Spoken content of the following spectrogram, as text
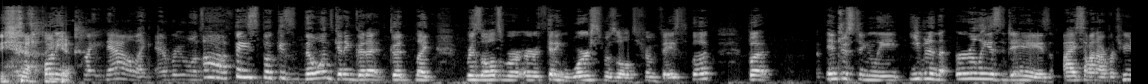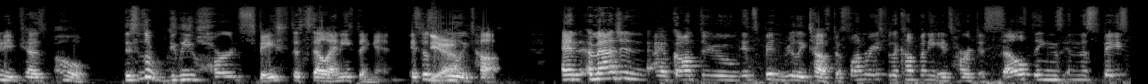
Yeah, funny yeah. right now like everyone's oh facebook is no one's getting good at good like results or, or it's getting worse results from facebook but interestingly even in the earliest days i saw an opportunity because oh this is a really hard space to sell anything in it's just Yeah. really tough and imagine I've gone through, it's been really tough to fundraise for the company. It's hard to sell things in this space.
